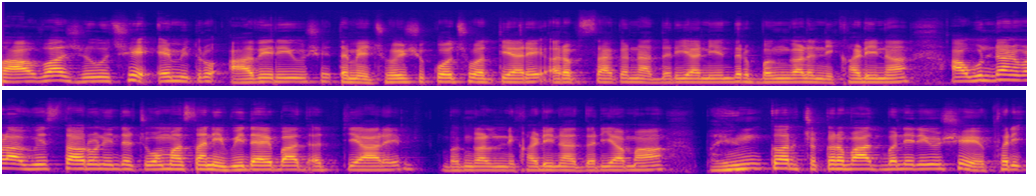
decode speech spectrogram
વાવાઝોડું છે એ મિત્રો આવી રહ્યું છે. તમે જોઈ શકો છો અત્યારે અરબ સાગરના દરિયાની અંદર બંગાળની ખાડીના આ ઊંડાણવાળા વિસ્તારોની અંદર ચોમાસાની વિદાય બાદ અત્યારે બંગાળની ખાડીના દરિયામાં ભયંકર ચક્રવાત બની રહ્યું છે. ફરી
